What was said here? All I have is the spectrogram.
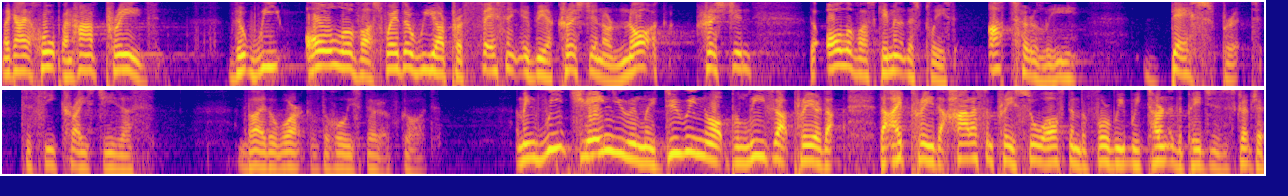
Like I hope and have prayed that we, all of us, whether we are professing to be a Christian or not a Christian, that all of us came into this place utterly desperate to see Christ Jesus by the work of the Holy Spirit of God. I mean, we genuinely, do we not believe that prayer that, that I pray, that Harrison prays so often before we, we turn to the pages of scripture,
